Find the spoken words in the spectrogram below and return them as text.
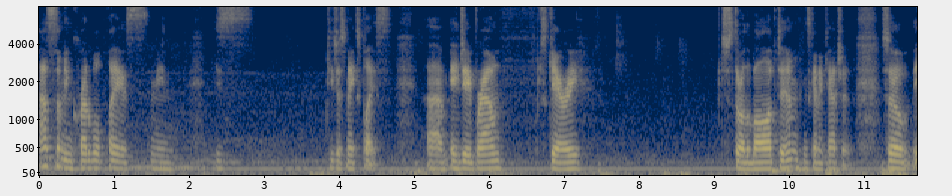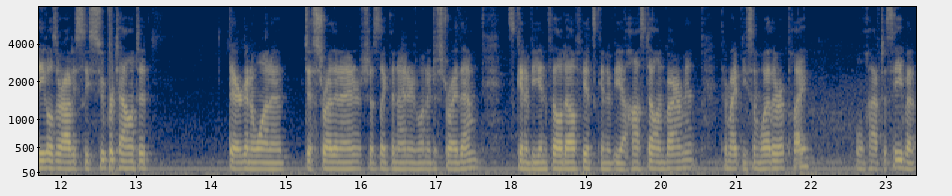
has some incredible plays. I mean, he's he just makes plays. Um, AJ Brown, scary. Just throw the ball up to him, he's going to catch it. So the Eagles are obviously super talented. They're going to want to destroy the Niners just like the Niners want to destroy them. It's going to be in Philadelphia. It's going to be a hostile environment. There might be some weather at play. We'll have to see, but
